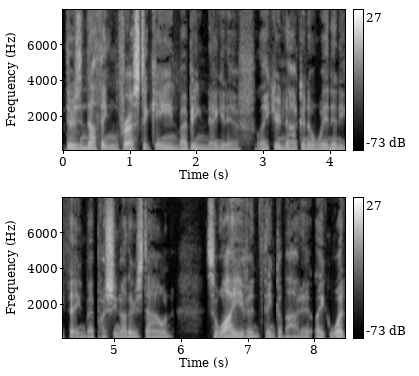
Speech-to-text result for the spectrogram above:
there's nothing for us to gain by being negative. Like you're not going to win anything by pushing others down. So why even think about it? Like what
